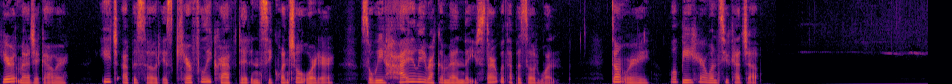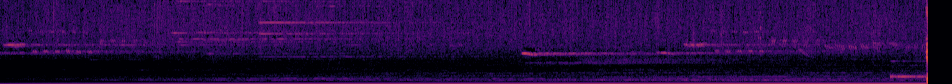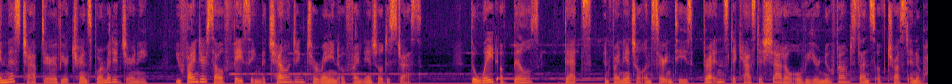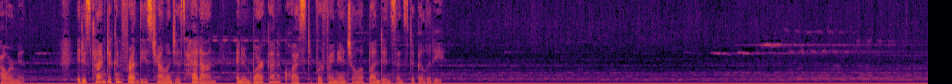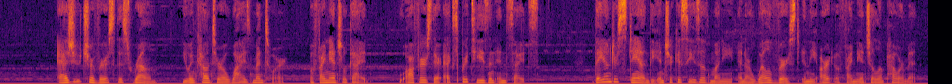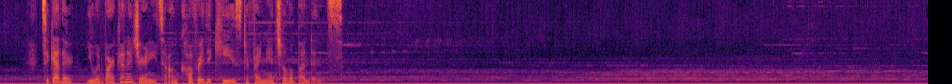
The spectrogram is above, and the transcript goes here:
Here at Magic Hour, each episode is carefully crafted in sequential order, so we highly recommend that you start with episode one. Don't worry, we'll be here once you catch up. In this chapter of your transformative journey, you find yourself facing the challenging terrain of financial distress. The weight of bills, debts, and financial uncertainties threatens to cast a shadow over your newfound sense of trust and empowerment. It is time to confront these challenges head on and embark on a quest for financial abundance and stability. As you traverse this realm, you encounter a wise mentor, a financial guide, who offers their expertise and insights. They understand the intricacies of money and are well versed in the art of financial empowerment. Together, you embark on a journey to uncover the keys to financial abundance.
